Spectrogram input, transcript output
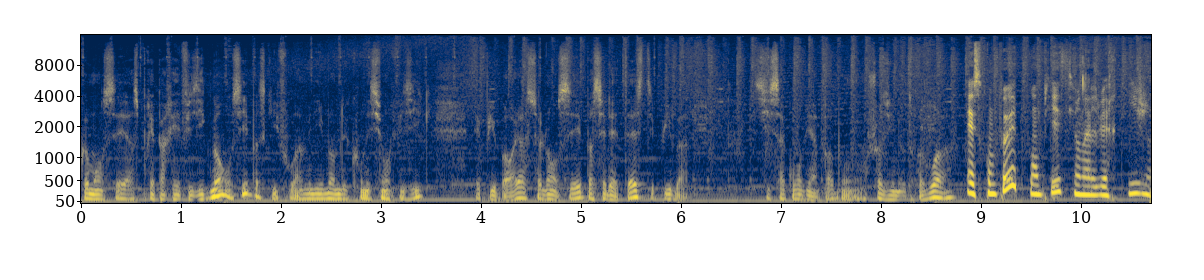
commencer à se préparer physiquement aussi, parce qu'il faut un minimum de conditions physiques. Et puis, bah, voilà, se lancer, passer les tests, et puis, si ça convient pas, bon, on choisit une autre voie. hein. Est-ce qu'on peut être pompier si on a le vertige?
